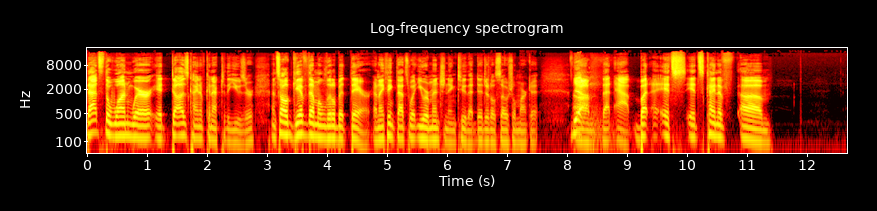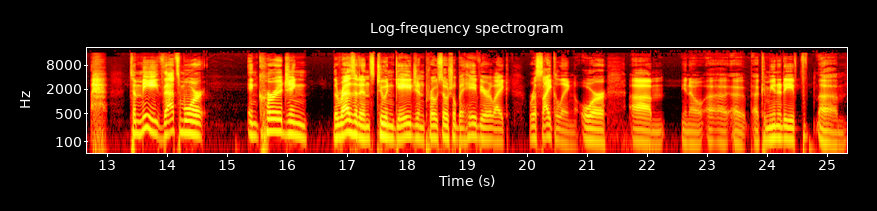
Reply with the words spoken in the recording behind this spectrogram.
that's the one where it does kind of connect to the user, and so I'll give them a little bit there, and I think that's what you were mentioning too, that digital social market, Yeah. um, that app. But it's it's kind of um, to me that's more encouraging the residents to engage in pro-social behavior like recycling or um, you know a, a, a community um,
